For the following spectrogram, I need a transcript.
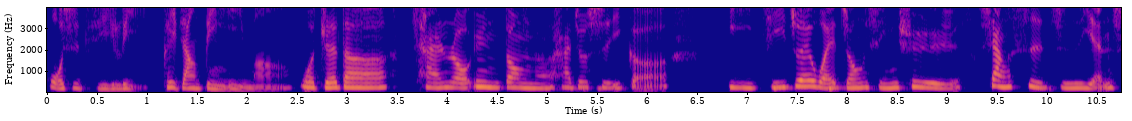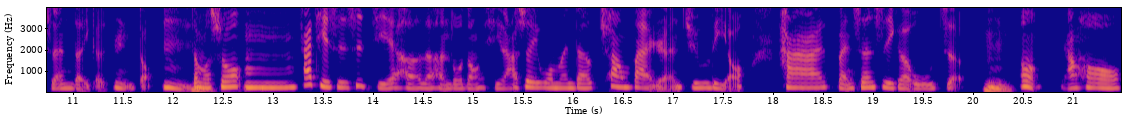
或是激励，可以这样定义吗？我觉得缠柔运动呢，它就是一个以脊椎为中心去向四肢延伸的一个运动。嗯，怎么说？嗯，它其实是结合了很多东西啦。所以我们的创办人 Julio，他本身是一个舞者，嗯嗯，然后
